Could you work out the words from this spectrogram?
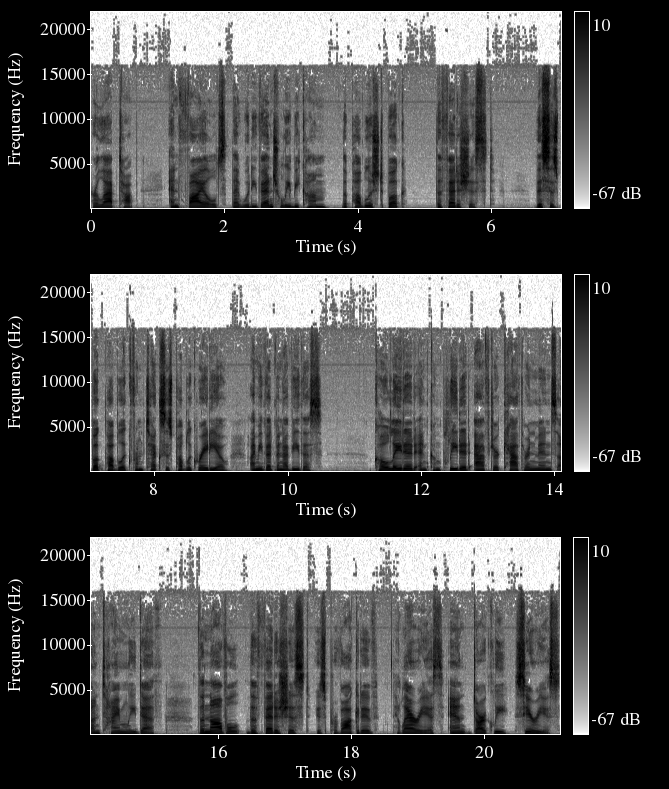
her laptop and files that would eventually become the published book, The Fetishist. This is Book Public from Texas Public Radio. I'm Yvette Benavides. Collated and completed after Katherine Min's untimely death, the novel The Fetishist is provocative, hilarious, and darkly serious.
